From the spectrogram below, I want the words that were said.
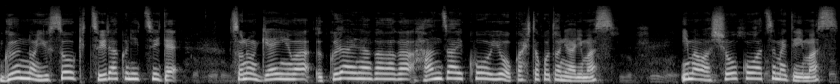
軍の輸送機墜落について、その原因はウクライナ側が犯罪行為を犯したことにあります。今は証拠を集めています。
